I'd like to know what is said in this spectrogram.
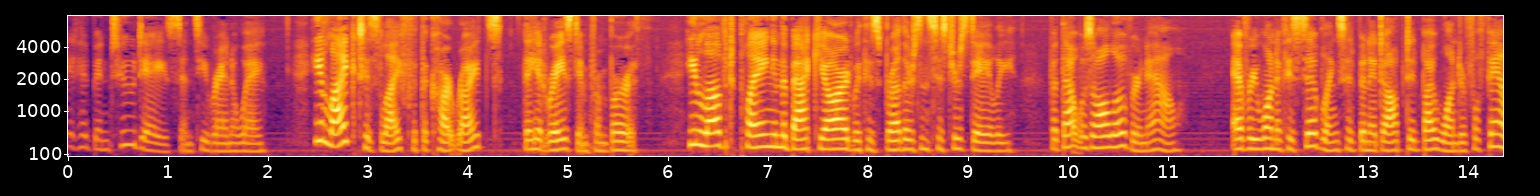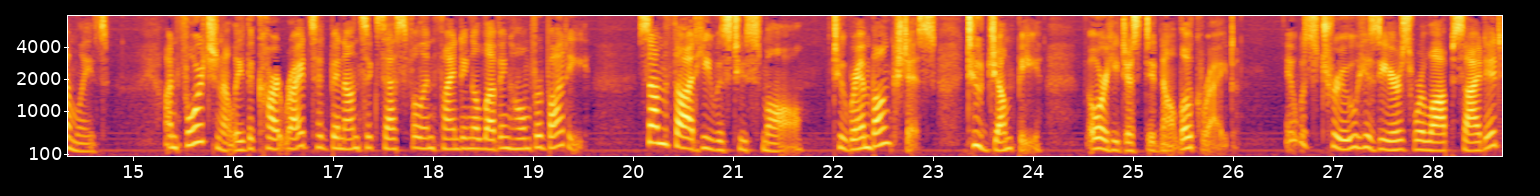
It had been two days since he ran away. He liked his life with the Cartwrights. They had raised him from birth. He loved playing in the backyard with his brothers and sisters daily, but that was all over now. Every one of his siblings had been adopted by wonderful families. Unfortunately, the Cartwrights had been unsuccessful in finding a loving home for Buddy. Some thought he was too small, too rambunctious, too jumpy, or he just did not look right. It was true his ears were lopsided,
